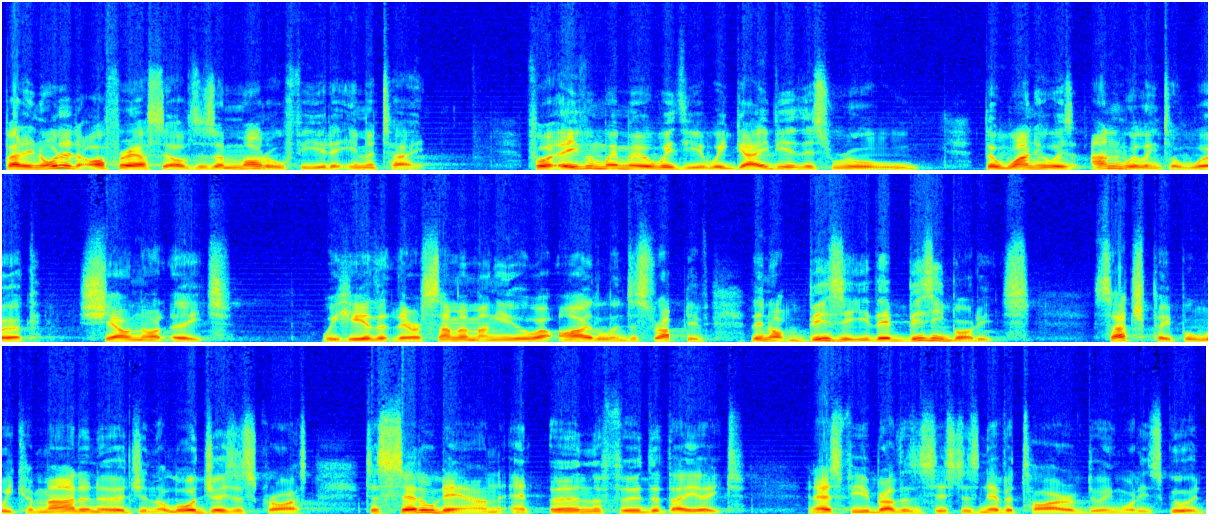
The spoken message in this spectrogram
but in order to offer ourselves as a model for you to imitate. For even when we were with you, we gave you this rule the one who is unwilling to work shall not eat. We hear that there are some among you who are idle and disruptive. They're not busy, they're busybodies. Such people we command and urge in the Lord Jesus Christ to settle down and earn the food that they eat. And as for you, brothers and sisters, never tire of doing what is good.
